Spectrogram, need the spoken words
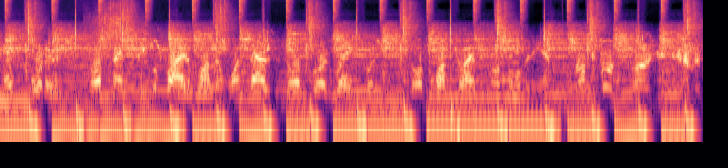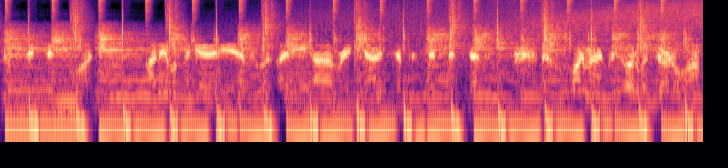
Headquarters, Northwest Signal Fire Department, 1000 North Broadway, towards North Park Drive in North Albany. Multiple explosions coming from 661. Unable to get any ambulance, uh, rig out except for 667. Automatically go to a third alarm.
